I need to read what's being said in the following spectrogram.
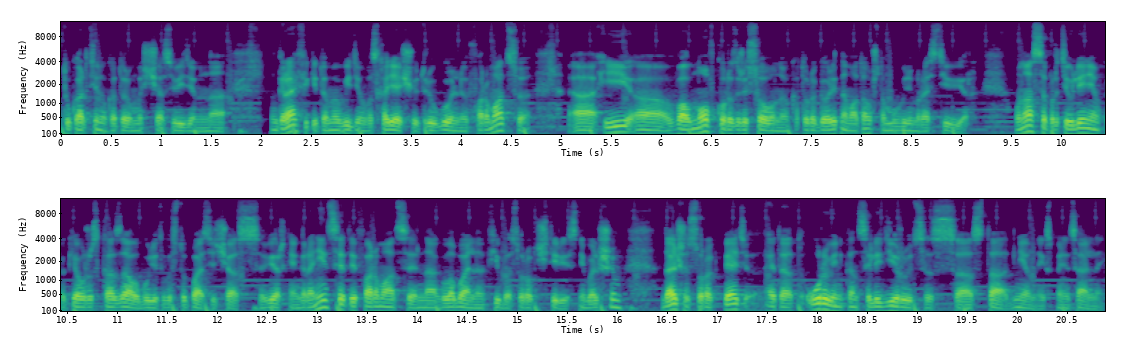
ту картину, которую мы сейчас видим на графике, то мы видим восходящую треугольную формацию а, и а, волновку разрисованную, которая говорит нам о том, что мы будем расти вверх. У нас сопротивлением, как я уже сказал, будет выступать сейчас верхняя граница этой формации на глобальном FIBA 44 с небольшим. Дальше 45. Этот уровень консолидируется с 100-дневной экспоненциальной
